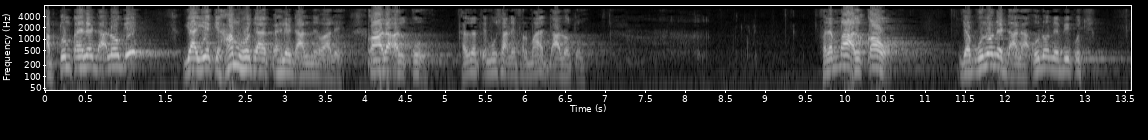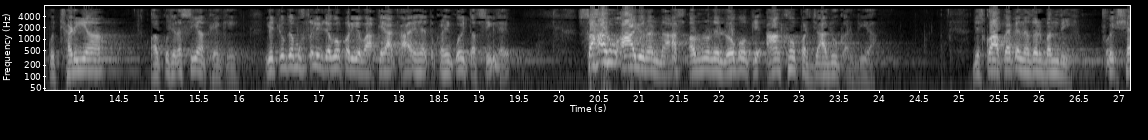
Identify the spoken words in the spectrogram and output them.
اب تم پہلے ڈالو گے یا یہ کہ ہم ہو جائے پہلے ڈالنے والے؟ کالا القو حضرت موسا نے فرمایا، ڈالو تم۔ فلما القاؤ، جب انہوں نے ڈالا، انہوں نے بھی کچھ کچھ چھڑیاں اور کچھ رسیاں پھینکی یہ چونکہ مختلف جگہوں پر یہ واقعات آئے ہیں تو کہیں کوئی تفصیل ہے۔ سہارو آج الناس اور انہوں نے لوگوں کی آنکھوں پر جادو کر دیا۔ جس کو آپ کہتے ہیں نظر بندی۔ کوئی شہ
